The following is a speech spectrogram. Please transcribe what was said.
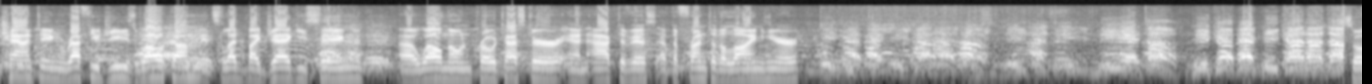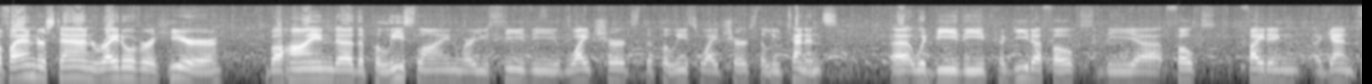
chanting refugees welcome. It's led by Jaggi Singh, a well known protester and activist at the front of the line here. So, if I understand right over here, behind uh, the police line where you see the white shirts, the police white shirts, the lieutenants, uh, would be the Pagida folks, the uh, folks fighting against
